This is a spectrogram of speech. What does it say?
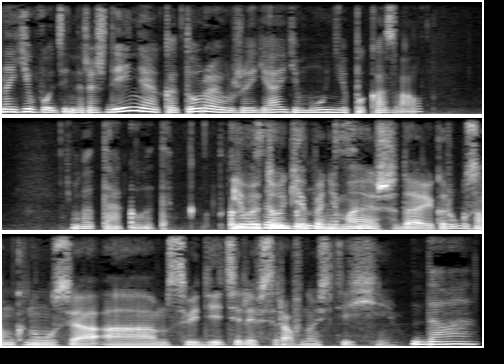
на его день рождения, которое уже я ему не показала. Вот так вот. Круг и в итоге, замкнулся. понимаешь, да, и круг замкнулся, а свидетели все равно стихи. Да,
